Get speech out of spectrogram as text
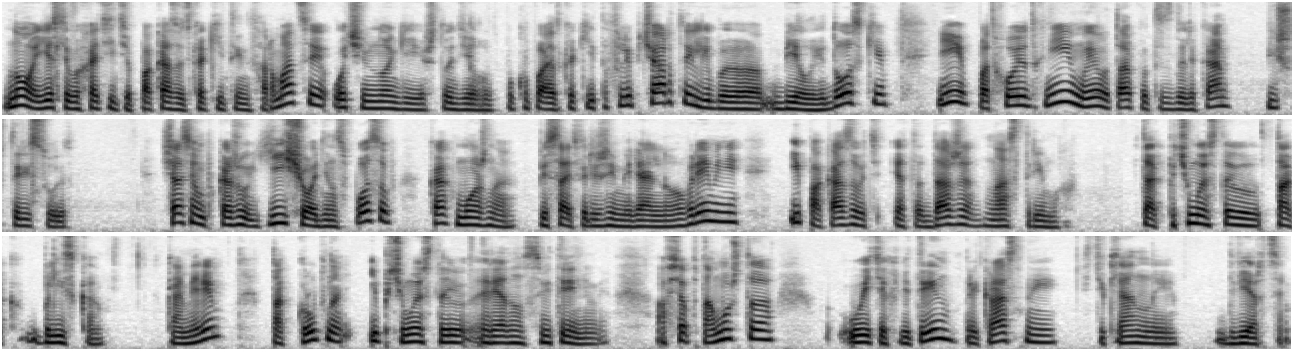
Но если вы хотите показывать какие-то информации, очень многие что делают? Покупают какие-то флипчарты, либо белые доски и подходят к ним и вот так вот издалека пишут и рисуют. Сейчас я вам покажу еще один способ, как можно писать в режиме реального времени и показывать это даже на стримах. Итак, почему я стою так близко камере, так крупно и почему я стою рядом с витринами? А все потому, что у этих витрин прекрасные стеклянные дверцы.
